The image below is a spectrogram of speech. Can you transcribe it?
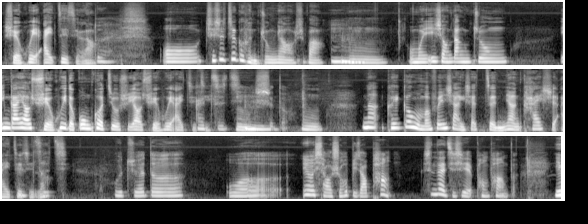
学会爱自己了。对，哦，其实这个很重要，是吧？嗯嗯，我们一生当中应该要学会的功课，就是要学会爱自己。爱自己、嗯是的，嗯，那可以跟我们分享一下怎样开始爱自己了自？己。我觉得我因为小时候比较胖，现在其实也胖胖的，也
